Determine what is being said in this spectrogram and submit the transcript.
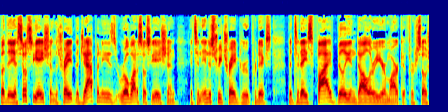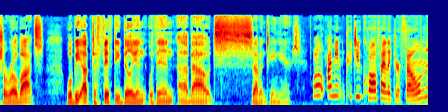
But the association, the trade, the Japanese Robot Association, it's an industry trade group, predicts that today's five billion dollar a year market for social robots will be up to fifty billion within about seventeen years. I mean, could you qualify like your phone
